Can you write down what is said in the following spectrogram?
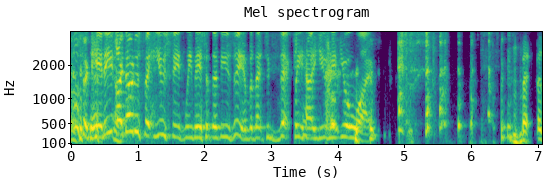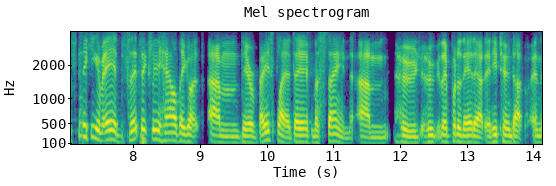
Also, Kenny, I noticed that you said we met at the museum, but that's exactly how you met your wife. but but speaking of ads, that's actually how they got um, their bass player Dave Mustaine, um, who who they put an ad out and he turned up and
